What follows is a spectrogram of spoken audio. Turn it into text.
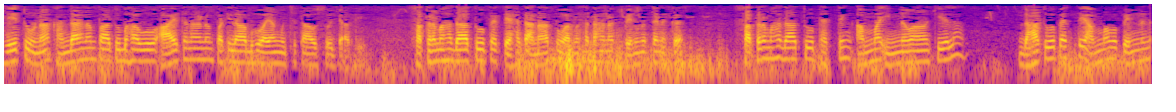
හේතු වුණා කන්දානම් පාතු භාවෝ ආයතනානම් පටිලාභෝ අයං උච්චතාවසෝ ජාති සතර මහා ධාතුව පැත්තේ ඇහැට අනාත්ම වර්ණ සටහනක් පෙනුන තැනක සතර මහා ධාතුව පැත්තෙන් අම්මා ඉන්නවා කියලා ධාතුව පැත්තේ අම්මව පෙන්නන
